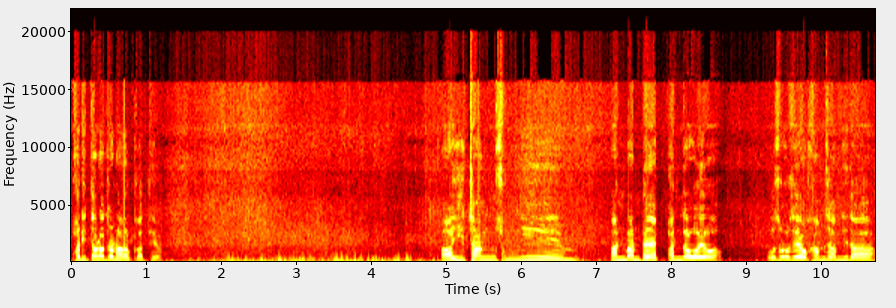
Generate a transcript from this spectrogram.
팔이 떨어져 나갈 것 같아요. 아, 이창숙님, 반반백, 반가워요. 어서오세요. 감사합니다.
